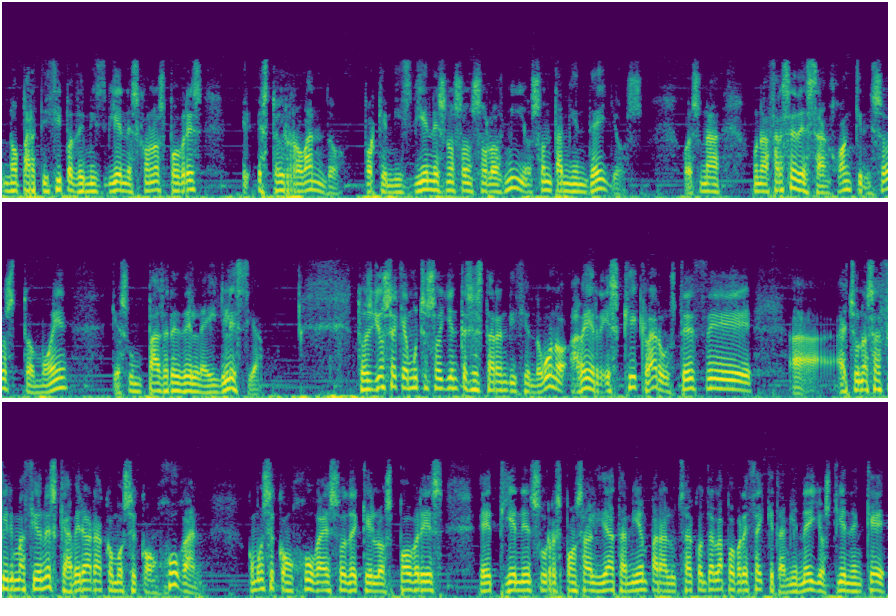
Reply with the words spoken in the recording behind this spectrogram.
no participo de mis bienes con los pobres, eh, estoy robando, porque mis bienes no son solo míos, son también de ellos. Es una, una frase de San Juan Crisóstomo, ¿eh? que es un padre de la Iglesia. Entonces yo sé que muchos oyentes estarán diciendo, bueno, a ver, es que claro, usted eh, ha hecho unas afirmaciones que a ver ahora cómo se conjugan. ¿Cómo se conjuga eso de que los pobres eh, tienen su responsabilidad también para luchar contra la pobreza y que también ellos tienen que,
